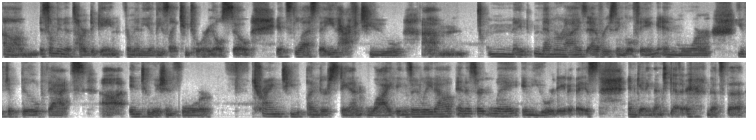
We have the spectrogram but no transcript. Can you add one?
um, is something that's hard to gain from any of these like tutorials. So it's less that you have to. Um, me- memorize every single thing and more you have to build that uh, intuition for trying to understand why things are laid out in a certain way in your database and getting them together. That's the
